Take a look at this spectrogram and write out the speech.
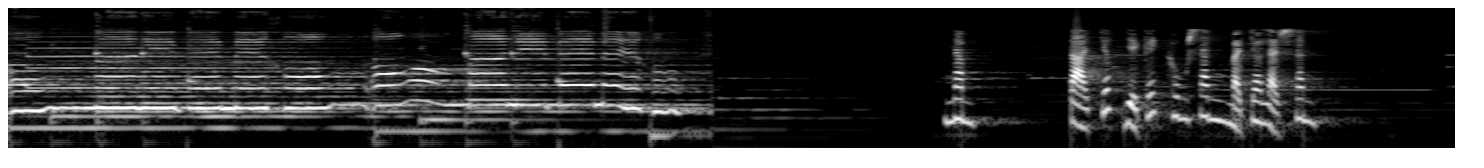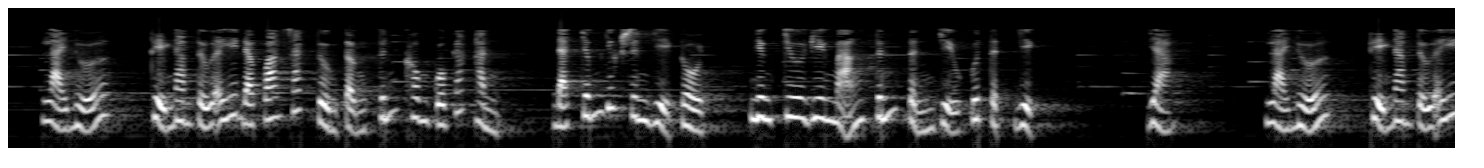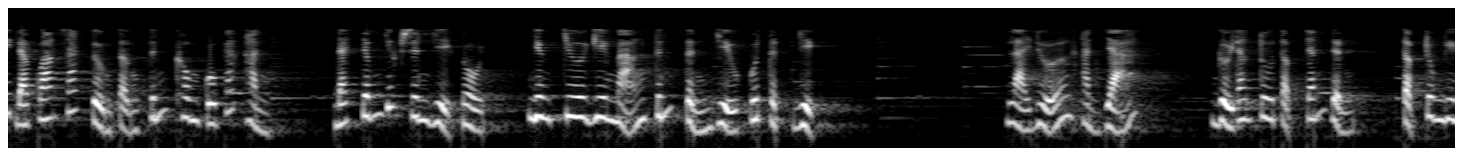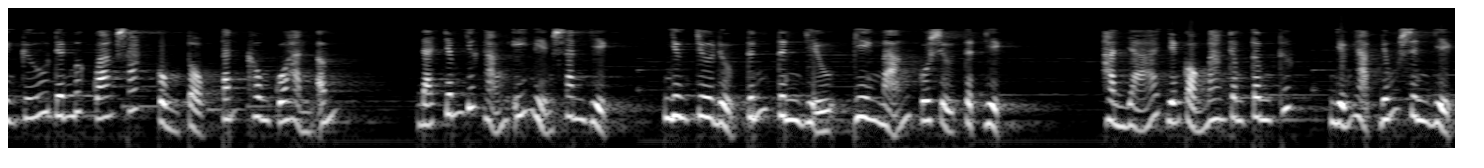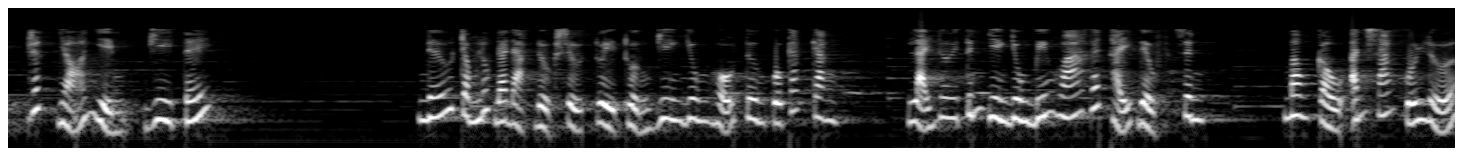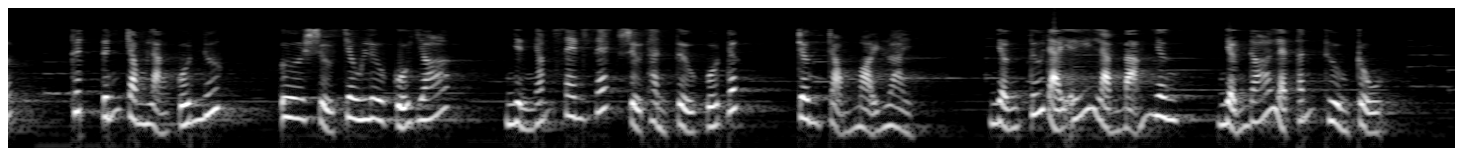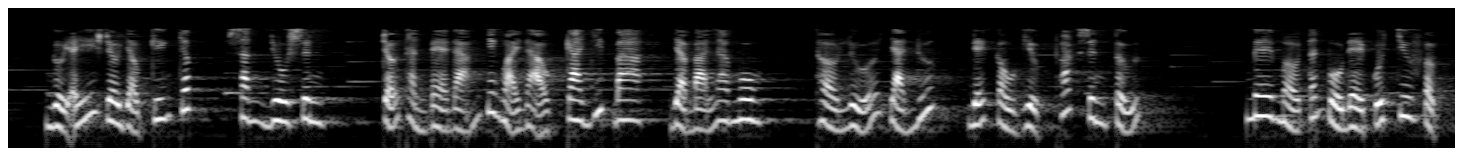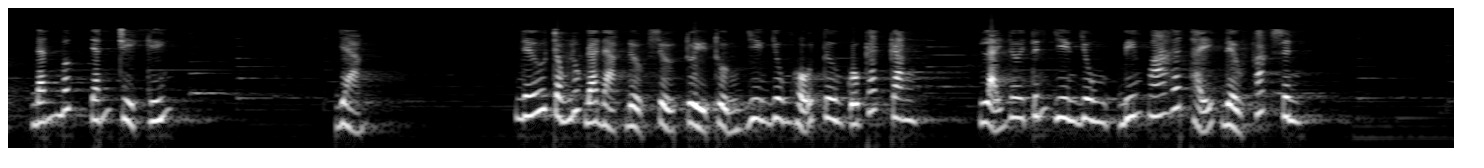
năm Tà chất về cái không sanh mà cho là sanh Lại nữa, thiện nam tử ấy đã quan sát tường tận tính không của các hành, đã chấm dứt sinh diệt rồi, nhưng chưa viên mãn tính tịnh diệu của tịch diệt. Dạ, lại nữa, thiện nam tử ấy đã quan sát tường tận tính không của các hành, đã chấm dứt sinh diệt rồi, nhưng chưa viên mãn tính tịnh diệu của tịch diệt. Lại nữa, hành giả, người đang tu tập chánh định, tập trung nghiên cứu đến mức quan sát cùng tột tánh không của hành ấm, đã chấm dứt hẳn ý niệm sanh diệt, nhưng chưa được tính tinh diệu viên mãn của sự tịch diệt. Hành giả vẫn còn mang trong tâm thức những hạt giống sinh diệt rất nhỏ nhiệm, vi tế. Nếu trong lúc đã đạt được sự tùy thuận duyên dung hỗ tương của các căn, lại nơi tính duyên dung biến hóa hết thảy đều phát sinh, mong cầu ánh sáng của lửa, thích tính trong lặng của nước, ưa sự châu lưu của gió, nhìn ngắm xem xét sự thành tựu của đất, trân trọng mọi loài. Nhận tứ đại ấy làm bản nhân, nhận đó là tánh thường trụ. Người ấy rơi vào kiến chấp, sanh vô sinh, trở thành bè đảng với ngoại đạo Ca Diếp Ba và Bà La Môn, thờ lửa và nước để cầu vượt thoát sinh tử. Mê mờ tánh bồ đề của chư Phật đánh mất chánh tri kiến. Dạng Nếu trong lúc đã đạt được sự tùy thuận duyên dung hỗ tương của các căn, lại nơi tính duyên dung biến hóa hết thảy đều phát sinh.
